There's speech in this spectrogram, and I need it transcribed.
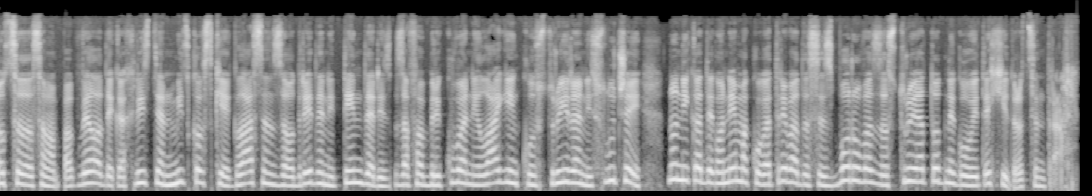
Од СДСМ пак вела дека Христијан Мицковски е гласен за одредени тендери за фабрикувани лаги конструирани случаи, но никаде го нема кога треба да се зборува за струјата од неговите хидроцентрали.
